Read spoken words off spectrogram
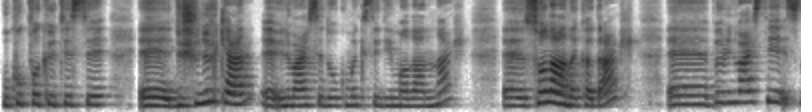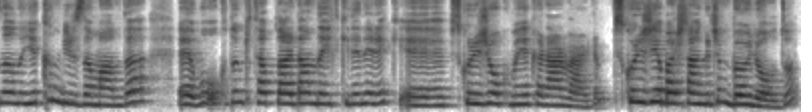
hukuk fakültesi e, düşünürken e, üniversitede okumak istediğim alanlar e, son ana kadar e, böyle üniversite sınavına yakın bir zamanda e, bu okuduğum kitaplardan da etkilenerek e, psikoloji okumaya karar verdim. Psikolojiye başlangıcım böyle oldu.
